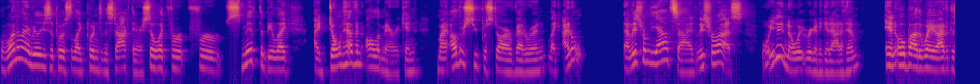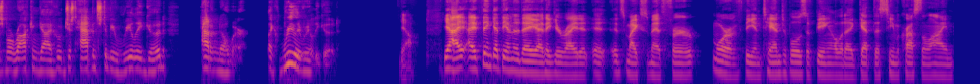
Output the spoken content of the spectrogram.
what am I really supposed to like put into the stock there? So like for for Smith to be like, I don't have an All American, my other superstar veteran, like I don't, at least from the outside, at least for us, we didn't know what we were going to get out of him. And oh, by the way, I have this Moroccan guy who just happens to be really good out of nowhere. Like really, really good. Yeah. Yeah, I, I think at the end of the day, I think you're right. It, it, it's Mike Smith for more of the intangibles of being able to get this team across the line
